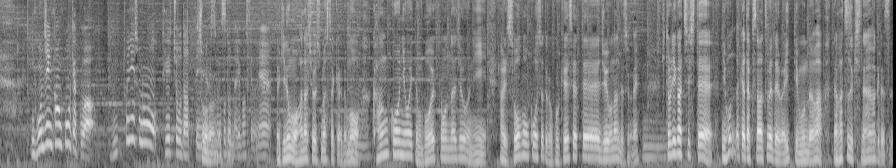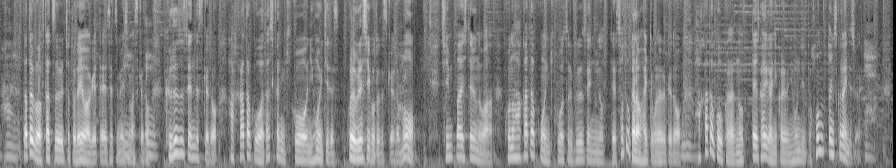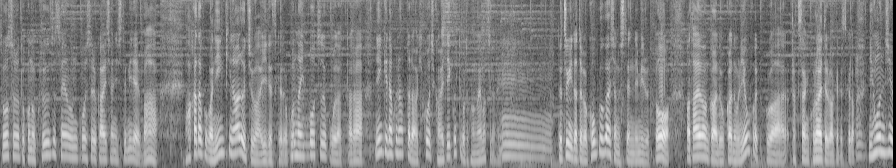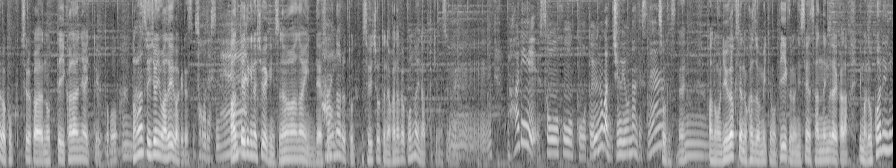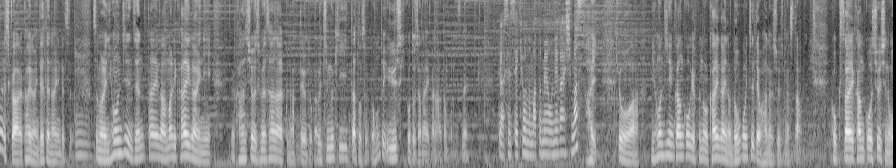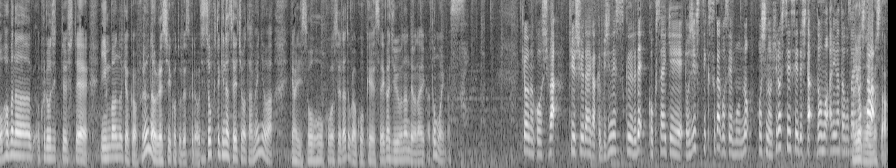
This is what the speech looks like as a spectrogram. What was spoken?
い、日本人観光客は本当にその低調だっていうそういうことになりますよね。昨日もお話をしましたけれども、うん、観光においても貿易と同じようにやはり双方向性とか互恵性って重要なんですよね、うん、独り勝ちして日本だけはたくさん集めてればいいっていう問題は長続きしないわけです、はい、例えば2つちょっと例を挙げて説明しますけど、ええ、クルーズ船ですけど博多港は確かに気候日本一です。これ嬉しいことですけれども、はい、心配しているのはこの博多港に寄港するクルーズ船に乗って外からは入ってこられるけど、うん、博多港から乗って海外に行かれる日本人って本当に少ないんですよね。そうするとこのクルーズ船を運航している会社にしてみれば博多港が人気のあるうちはいいですけどこんな一方通行だったら人気なくなったら寄港地変えていくってことを考えますよね。で次に例えば航空会社の視点で見ると、まあ、台湾からどこからでも利用客はたくさん来られてるわけですけど、日本人はこちらから乗っていかないというところ、バランス非常に悪いわけです。そうですね安定的な収益につながらないんで、はい、そうなると成長ってなかなか困難になってきますよね。やはり双方向というのが重要なんですね。そうですね。あの留学生の数を見てもピークの2003年ぐらいから今6割ぐらいしか海外に出てないんです。つまり日本人全体があまり海外に関心を示さなくなっているとか内向きだとすると本当に有識ことじゃないかなと思うんですね。では先生今日のまとめをお願いします。はい。今日は日本人観光客の海外の動向についてお話をしました。国際観光収支の大幅な黒字としてインバウンド客が増えるのは嬉しいことですけど持続的な成長のためにはやはり双方向性だとか互恵性が重要なんではないかと思います。はい今日の講師は九州大学ビジネススクールで国際経営ロジスティクスがご専門の星野博先生でしたどうもありがとうございました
